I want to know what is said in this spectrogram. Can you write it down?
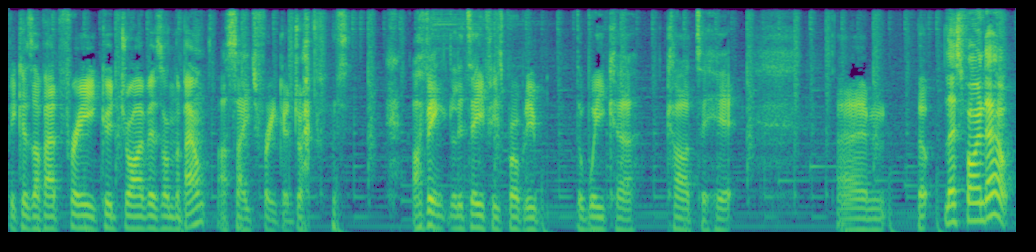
because I've had three good drivers on the bounce. I say three good drivers. I think Latifi's probably the weaker card to hit. Um, but let's find out.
